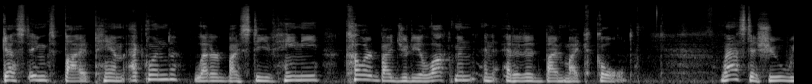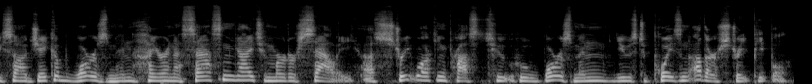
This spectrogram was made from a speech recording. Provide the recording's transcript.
guest inked by Pam Eklund, lettered by Steve Haynie, colored by Judy Lockman, and edited by Mike Gold. Last issue, we saw Jacob Warsman hire an assassin guy to murder Sally, a street-walking prostitute who Warsman used to poison other street people.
